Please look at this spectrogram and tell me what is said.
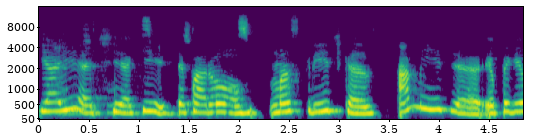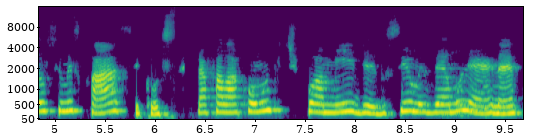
E aí, a tia aqui separou umas críticas à mídia. Eu peguei os filmes clássicos para falar como que, tipo, a mídia dos filmes vê a mulher, né?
